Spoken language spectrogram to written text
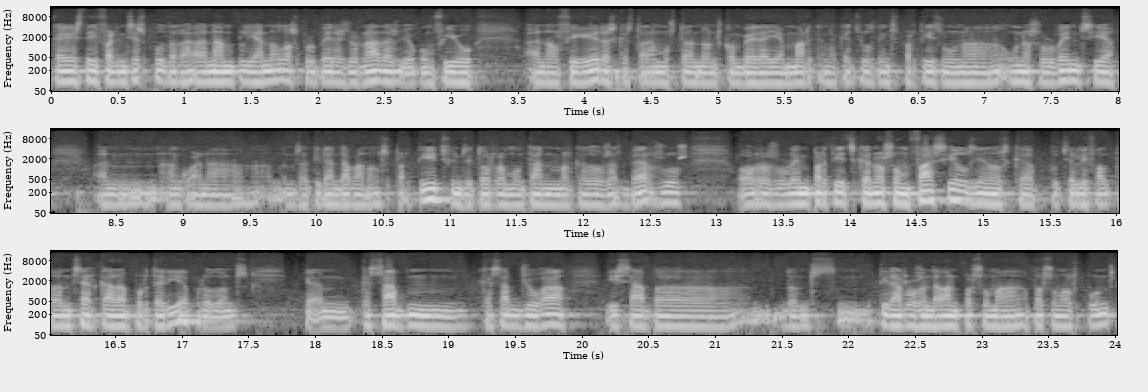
que aquesta diferència es podrà anar ampliant en les properes jornades. Jo confio en el Figueres que està demostrant doncs, com bé deia Marc en aquests últims partits una, una solvència en, en quant a, doncs, a tirar endavant els partits fins i tot remuntant marcadors adversos o resolent partits que no són fàcils i en els que potser li falta cert cara a porteria però doncs que, que, sap, que sap jugar i sap eh, doncs, tirar-los endavant per sumar, per sumar els punts.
